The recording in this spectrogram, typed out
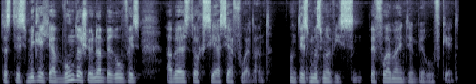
dass das wirklich ein wunderschöner Beruf ist, aber er ist doch sehr, sehr fordernd. Und das muss man wissen, bevor man in den Beruf geht.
